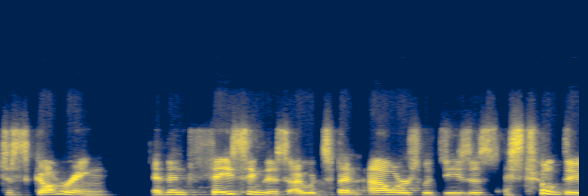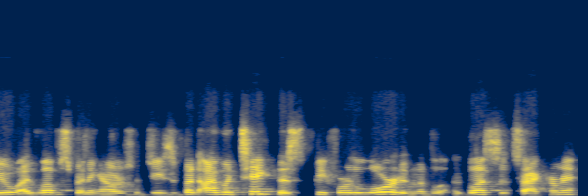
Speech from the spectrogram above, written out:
discovering and then facing this I would spend hours with Jesus I still do I love spending hours with Jesus but I would take this before the Lord in the blessed sacrament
